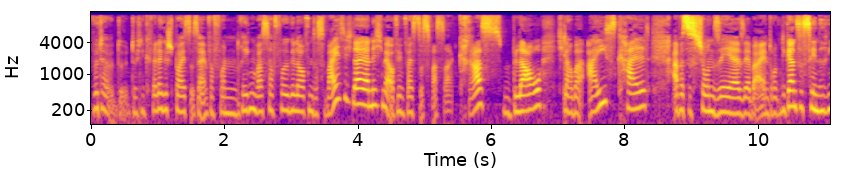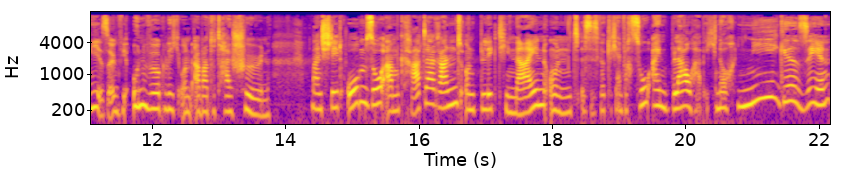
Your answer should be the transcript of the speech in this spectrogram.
wird er durch eine Quelle gespeist, ist er einfach von Regenwasser vollgelaufen. Das weiß ich leider nicht mehr. Auf jeden Fall ist das Wasser krass blau. Ich glaube, eiskalt. Aber es ist schon sehr, sehr beeindruckend. Die ganze Szenerie ist irgendwie unwirklich und aber total schön. Man steht oben so am Kraterrand und blickt hinein und es ist wirklich einfach so ein Blau, habe ich noch nie gesehen.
